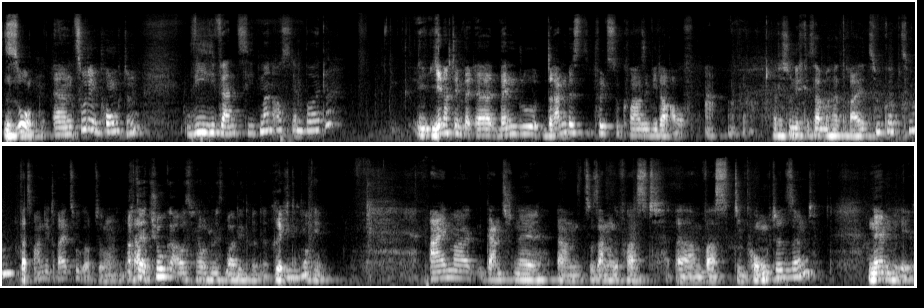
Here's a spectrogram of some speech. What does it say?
So, ähm, zu den Punkten. Wie, wann zieht man aus dem Beutel? Je nachdem, äh, wenn du dran bist, füllst du quasi wieder auf. Ah, okay. Hattest du nicht gesagt, man hat drei Zugoptionen? Das waren die drei Zugoptionen. Ach, der Joker austauschen ist war die dritte. Richtig. Okay. Einmal ganz schnell ähm, zusammengefasst, ähm, was die Punkte sind. Nämlich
